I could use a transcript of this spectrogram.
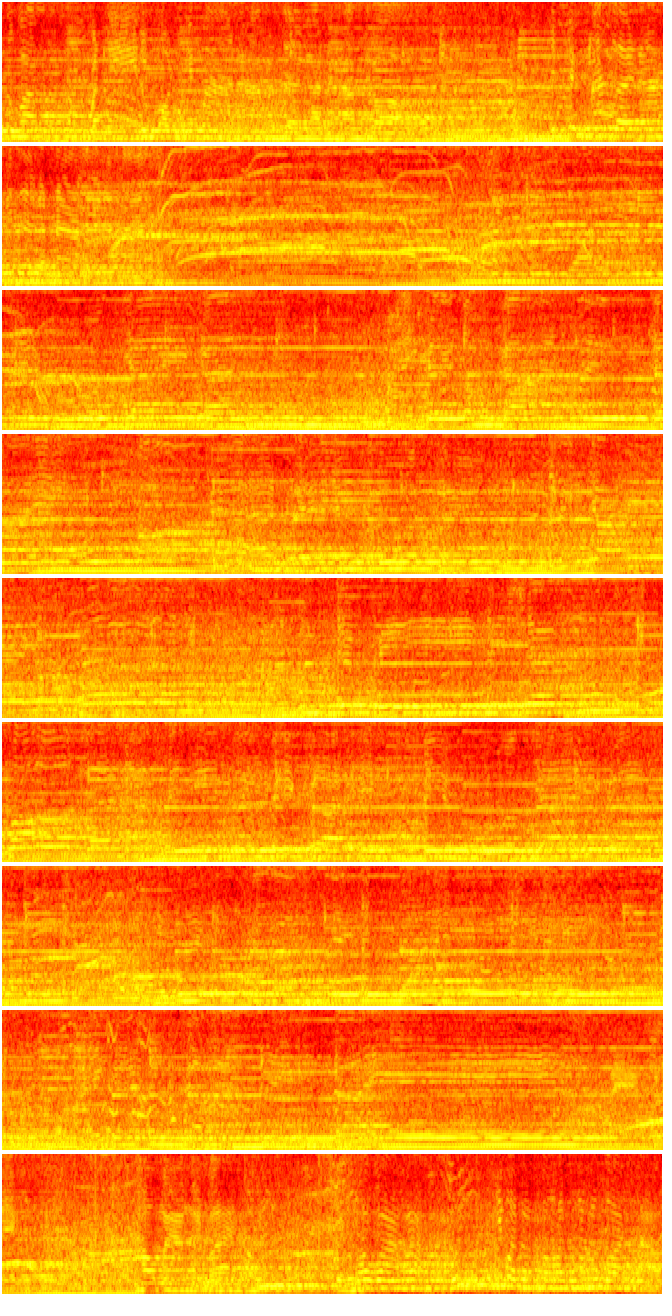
ทุกว่าวันนี้ทุกคนที่มานะครับมาเจอกันนะครับก็ พี่บอยปกรณ์ภาพกรณ์เปล่า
